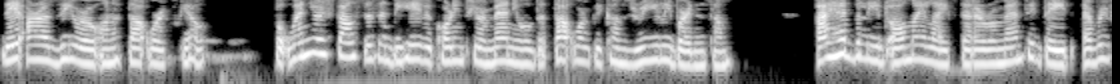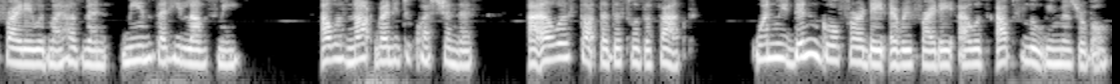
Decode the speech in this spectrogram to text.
They are a zero on a thought work scale. But when your spouse doesn't behave according to your manual, the thought work becomes really burdensome. I had believed all my life that a romantic date every Friday with my husband means that he loves me. I was not ready to question this. I always thought that this was a fact. When we didn't go for a date every Friday, I was absolutely miserable.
